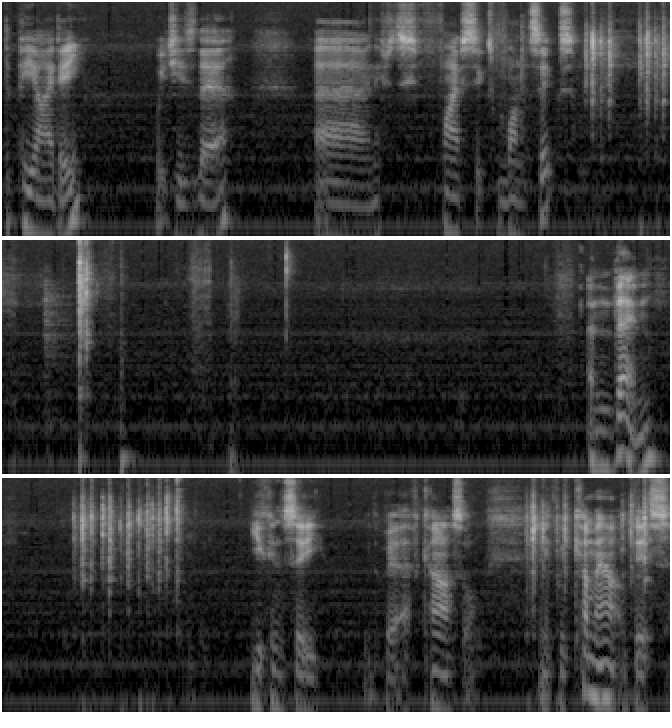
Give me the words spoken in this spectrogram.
the PID, which is there, uh, and it's 5616. and then you can see the F castle and if we come out of this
